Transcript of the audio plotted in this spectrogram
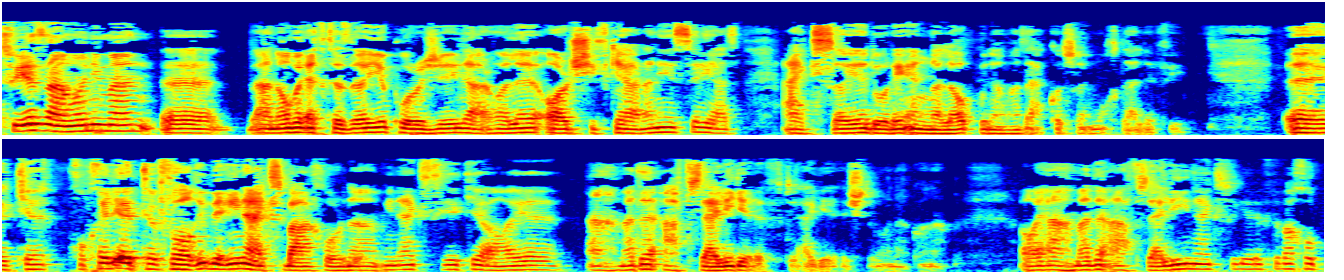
توی زمانی من بنا به اقتضای پروژه در حال آرشیف کردن یه سری از عکسای دوره انقلاب بودم از عکاسای مختلفی. که خب خیلی اتفاقی به این عکس برخوردم. این عکسیه که آقای احمد افزلی گرفته اگه اشتباه نکنم. آقای احمد افزلی این عکس گرفته و خب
